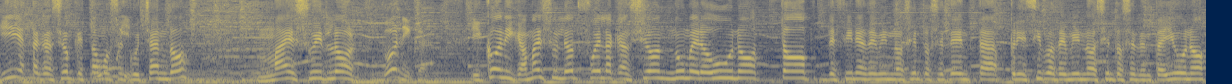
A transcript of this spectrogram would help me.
Y esta canción que estamos Uy. escuchando, My Sweet Lord. Icónica. Icónica, My Sweet Lord fue la canción número uno, top de fines de 1970, principios de 1971.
